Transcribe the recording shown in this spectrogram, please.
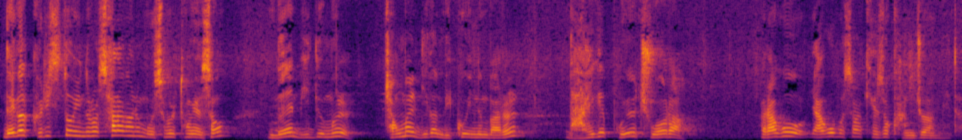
내가 그리스도인으로 살아가는 모습을 통해서 내 믿음을 정말 네가 믿고 있는 바를 나에게 보여주어라. 라고 야고보서가 계속 강조합니다.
